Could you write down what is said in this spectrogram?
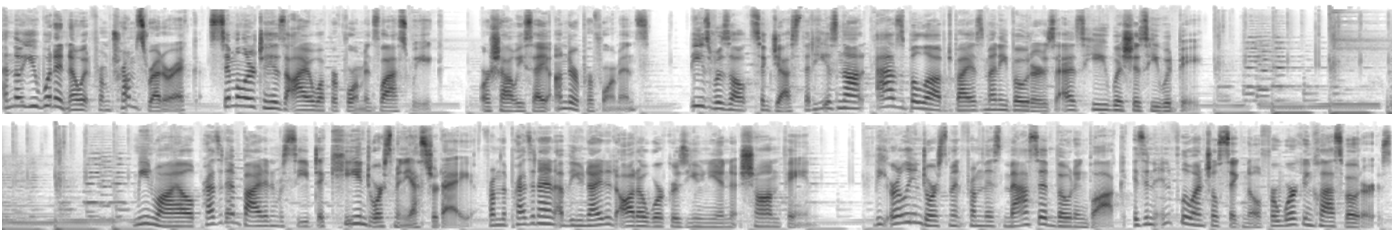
And though you wouldn't know it from Trump's rhetoric, similar to his Iowa performance last week, or shall we say underperformance, these results suggest that he is not as beloved by as many voters as he wishes he would be. Meanwhile, President Biden received a key endorsement yesterday from the president of the United Auto Workers Union, Shawn Fain. The early endorsement from this massive voting bloc is an influential signal for working class voters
